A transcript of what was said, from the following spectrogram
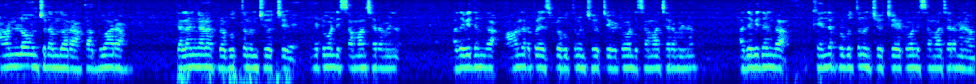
ఆన్లో ఉంచడం ద్వారా తద్వారా తెలంగాణ ప్రభుత్వం నుంచి వచ్చే ఎటువంటి సమాచారమైన అదేవిధంగా ఆంధ్రప్రదేశ్ ప్రభుత్వం నుంచి వచ్చే ఎటువంటి సమాచారమైన అదేవిధంగా కేంద్ర ప్రభుత్వం నుంచి వచ్చే ఎటువంటి సమాచారమైన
